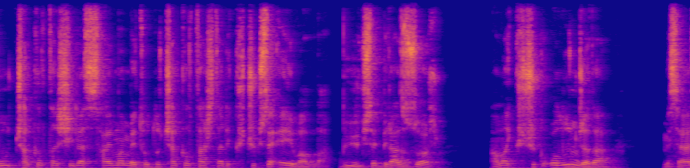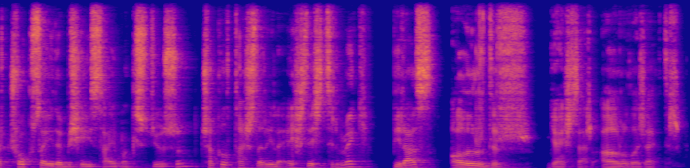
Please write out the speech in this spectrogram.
bu çakıl taşıyla sayma metodu çakıl taşları küçükse eyvallah. Büyükse biraz zor. Ama küçük olunca da mesela çok sayıda bir şeyi saymak istiyorsun. Çakıl taşlarıyla eşleştirmek biraz ağırdır gençler. Ağır olacaktır.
